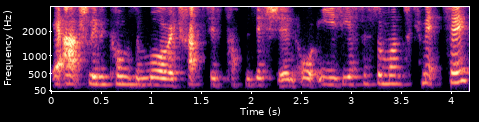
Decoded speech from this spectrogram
it actually becomes a more attractive proposition or easier for someone to commit to.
